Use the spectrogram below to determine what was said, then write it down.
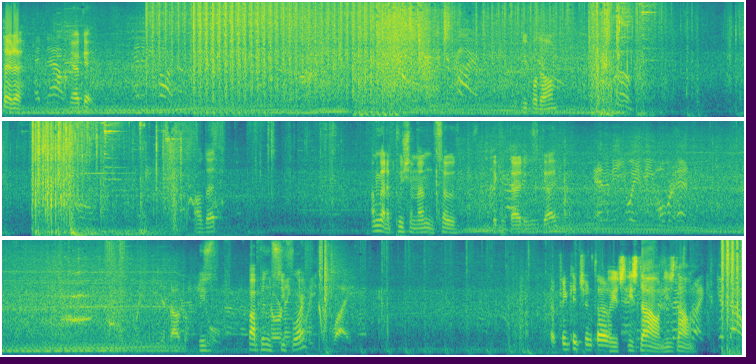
There, there. Yeah, okay. Enemy marked. Fire. People down. All dead. I'm gonna push him. I'm so sick and tired of this guy. Enemy UAV overhead. UAV is out of He's popping C4. I think it's in town. Oh, he's, he's down. He's down. Strike. Get down.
